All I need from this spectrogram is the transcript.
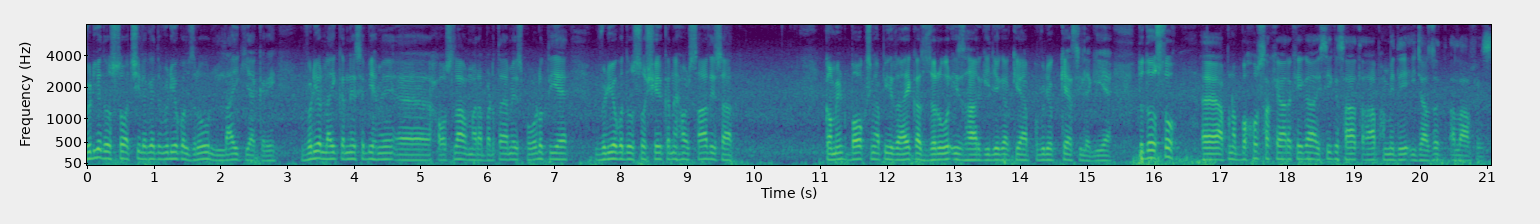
वीडियो दोस्तों अच्छी लगे तो वीडियो को ज़रूर लाइक किया करें। वीडियो लाइक करने से भी हमें हौसला हमारा बढ़ता है, हमें सपोर्ट होती है। वीडियो को दोस्तों शेयर करना है और साथ ही साथ कमेंट बॉक्स में अपनी राय का ज़रूर इजहार कीजिएगा कि आपको वीडियो कैसी लगी है। तो दोस्तों अपना बहुत सा ख्याल रखेगा इसी के साथ आप हमें दे इजाज़त। अल्लाह हाफिज़।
